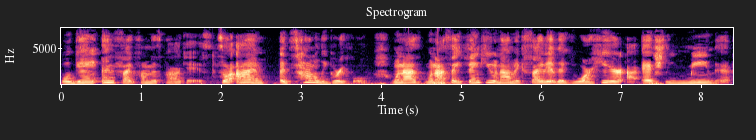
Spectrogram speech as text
will gain insight from this podcast. So I am eternally grateful. When I when I say thank you and I'm excited that you are here, I actually mean that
